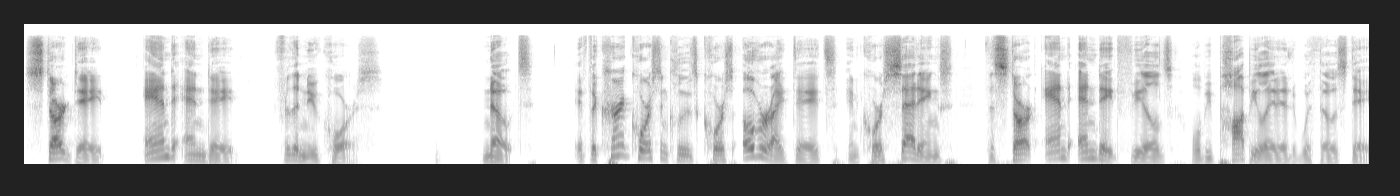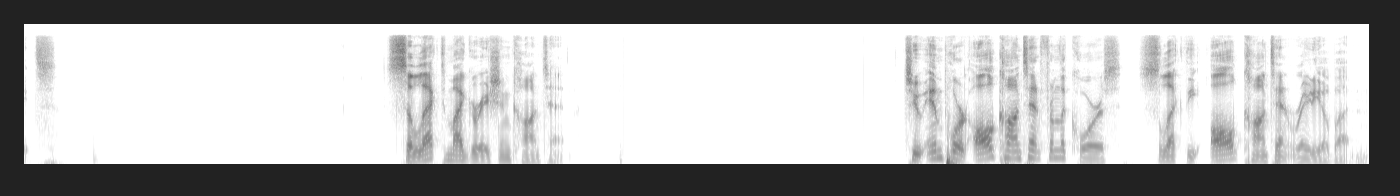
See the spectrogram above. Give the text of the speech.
start date, and end date for the new course. Note, if the current course includes course overwrite dates in course settings, the start and end date fields will be populated with those dates. Select migration content. To import all content from the course, select the All Content Radio button.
